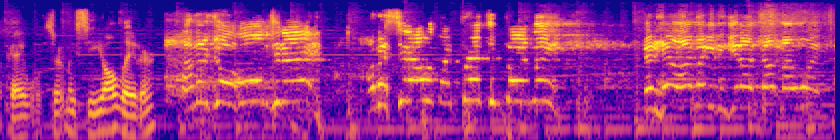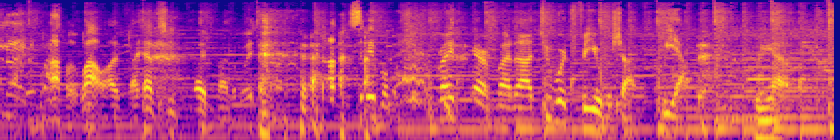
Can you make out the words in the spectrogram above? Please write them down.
okay, we'll certainly see you all later. I'm gonna go home tonight. I'm gonna sit out with my friends and family. And hell, I might even get on top of my wife tonight. Wow, wow I, I have seen your wife, by the way. Not disabled, right there. But uh, two words for you, Rashad. We out. We out.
